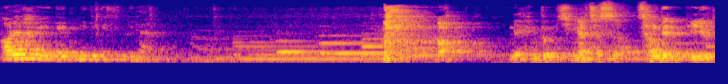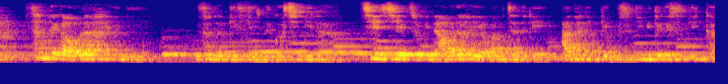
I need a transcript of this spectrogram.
어라하의 내분이 되겠습니다. 내 행동이 지나쳤어. 상대는 비류다. 상대가 어라하이니 웃어넘길 수 있는 것입니다. 진씨의 쪽이나 어라하이의 왕자들이 아바님께 무슨 힘이 되겠습니까?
